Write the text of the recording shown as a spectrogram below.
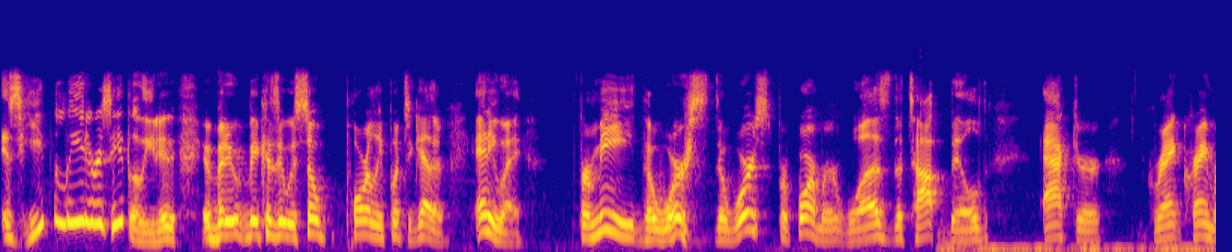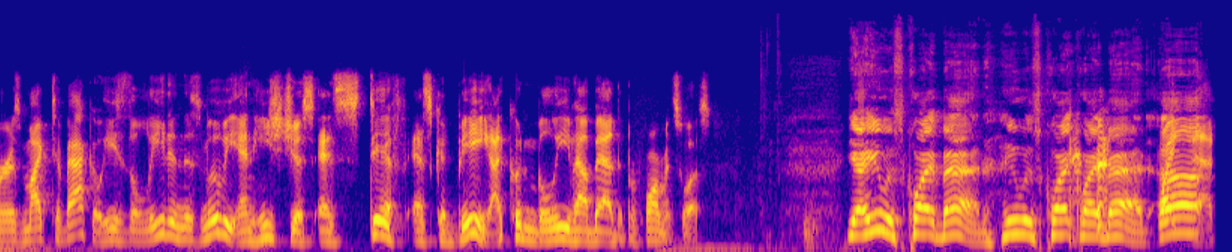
is he the lead or is he the lead? It, but it, because it was so poorly put together. Anyway, for me, the worst the worst performer was the top billed actor Grant Kramer as Mike Tobacco. He's the lead in this movie, and he's just as stiff as could be. I couldn't believe how bad the performance was. Yeah, he was quite bad. He was quite quite bad. quite uh, bad.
